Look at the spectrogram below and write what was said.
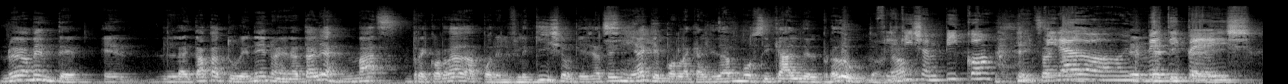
nuevamente, eh, la etapa Tu Veneno de Natalia es más recordada por el flequillo que ella tenía Sí. que por la calidad musical del producto. ¿no? Flequillo en pico, inspirado en, Betty Betty Page. Page.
